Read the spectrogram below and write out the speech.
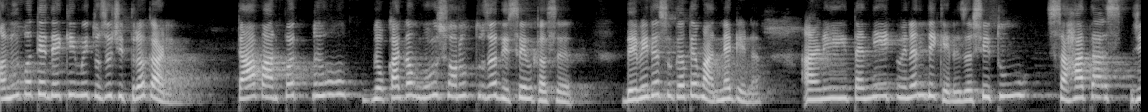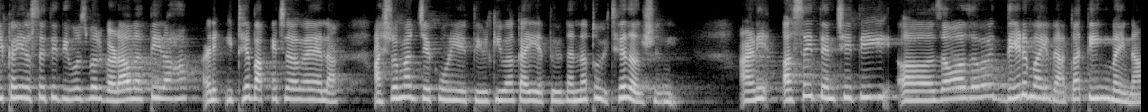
अनुमती दे की मी तुझं चित्र काढेन. त्यामार्फत तू लोकांना मूळ स्वरूप तुझं दिसेल कसं? आहे. देवीने सुद्धा ते मान्य केलं. आणि त्यांनी एक विनंती केली जशी तू सहा तास जी काही असते ती दिवसभर गडावरती राहा आणि इथे बाकीच्या वेळेला आश्रमात जे कोणी येतील किंवा काही येतील त्यांना तू इथे दर्शन आणि असे त्यांची ती जवळजवळ दीड महिना का तीन महिना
